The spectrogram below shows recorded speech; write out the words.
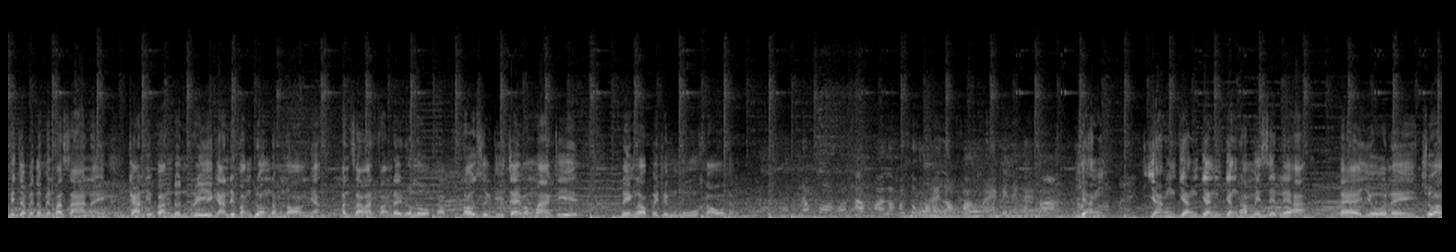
ไม่จำเป็นต้องเป็นภาษาไหน การที่ฟังดนตรีการที่ฟังท่วงทำนองเนี่ยมันสามารถฟังได้ทั่วโลกครับเรารู้สึกดีใจมากๆที่เพลงเราไปถึงหูเขาครับแล้วพอเขาทำมาแล้วเขาส่งมาให้เราฟังไหมเป็นยังไงบ้างยัง ยังยังยังยังทำไม่เสร็จเลยฮะแต่อยู่ในช่วง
